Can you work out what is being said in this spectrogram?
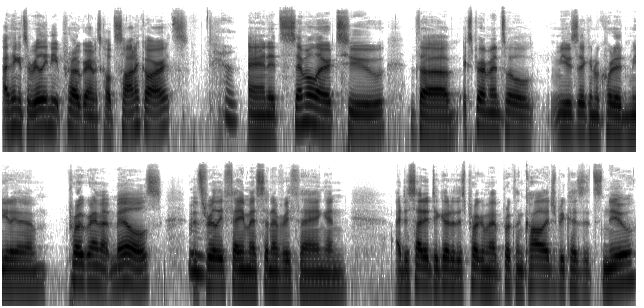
I think it's a really neat program. It's called Sonic Arts. Yeah. And it's similar to the experimental music and recorded media program at Mills that's Mm. really famous and everything. And I decided to go to this program at Brooklyn College because it's new.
